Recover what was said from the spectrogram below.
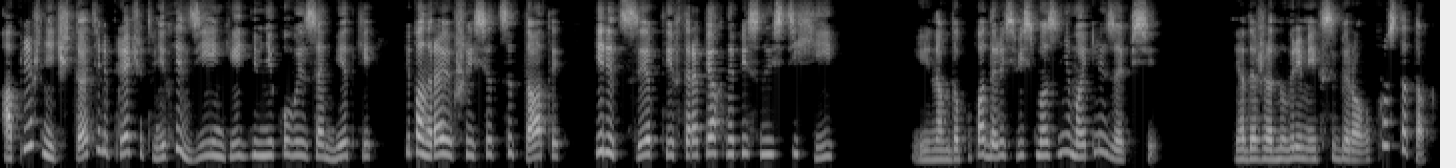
а прежние читатели прячут в них и деньги, и дневниковые заметки, и понравившиеся цитаты, и рецепты, и в торопях написанные стихи. И иногда попадались весьма занимательные записи. Я даже одно время их собирала просто так,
